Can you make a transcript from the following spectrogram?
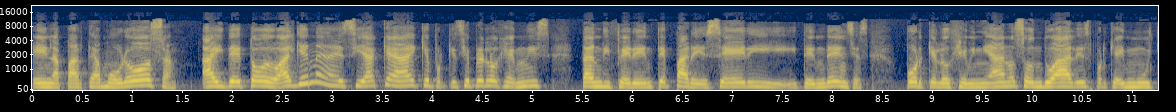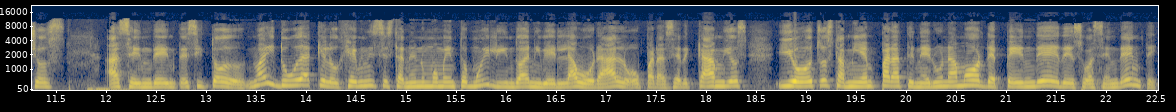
en la parte amorosa hay de todo. Alguien me decía que hay, que porque siempre los Géminis tan diferente parecer y, tendencias porque los geminianos son duales, porque hay muchos ascendentes y todo. No hay duda que los Géminis están en un momento muy lindo a nivel laboral o para hacer cambios y otros también para tener un amor, depende de su ascendente.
